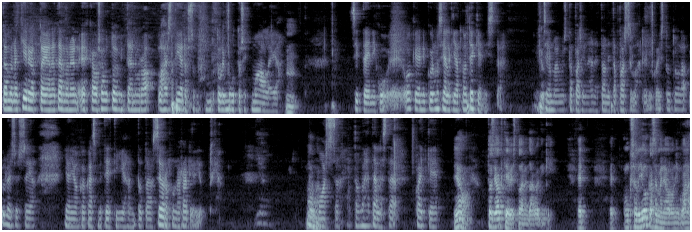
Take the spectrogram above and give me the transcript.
tämmöinen kirjoittaja ja tämmöinen ehkä olisi ollut toimittajan ura lähes tiedossa, mutta tuli muutto sitten maalle ja mm. sitten ei niinku, oikein, niin kyllä mä sielläkin jatkoin tekemistä. Et siellä mä myös tapasin hänet Anita Passilahden, joka istui tuolla yleisössä ja, ja jonka kanssa me tehtiin ihan tota, seurakunnan radiojuttuja. Joo. Muun muassa. Että on vähän tällaista kaikkea Joo, tosi aktiivista toimintaa kuitenkin. Et, et onko se julkaiseminen ollut niinku aina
